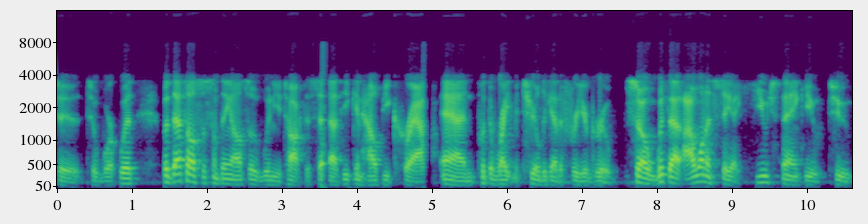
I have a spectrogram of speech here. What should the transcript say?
to to work with. But that's also something also when you talk to Seth, he can help you craft and put the right material together for your group. So with that, I want to say a huge thank you to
